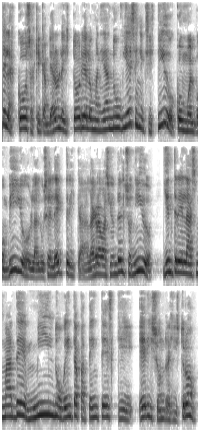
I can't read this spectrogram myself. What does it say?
de las cosas que cambiaron la historia de la humanidad no hubiesen existido, como el bombillo, la luz eléctrica, la grabación del sonido, y entre las más de 1090 patentes que Edison registró.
